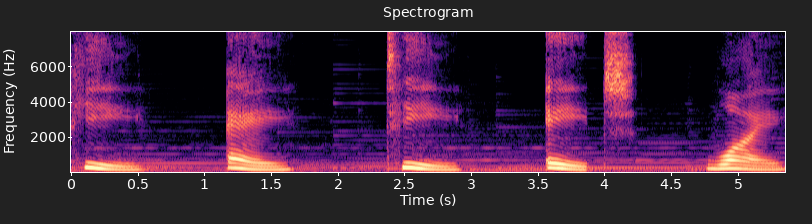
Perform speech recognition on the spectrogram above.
P A T H Y.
